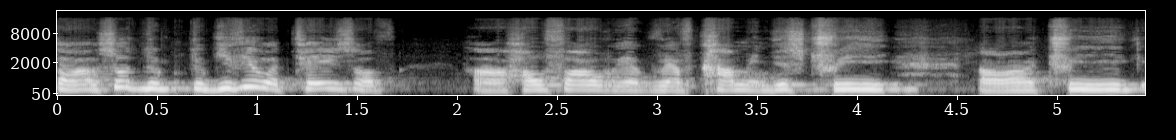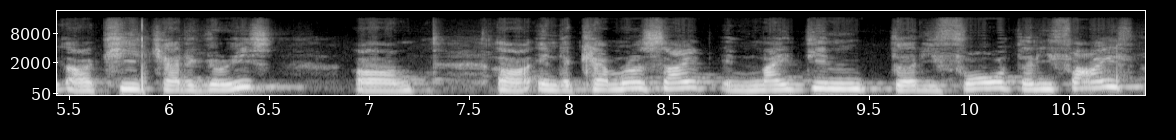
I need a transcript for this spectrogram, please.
Uh, so to, to, give you a taste of uh, how far we have, we have come in these three, uh, three uh, key categories, um, uh, in the camera side, in 1934-35,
